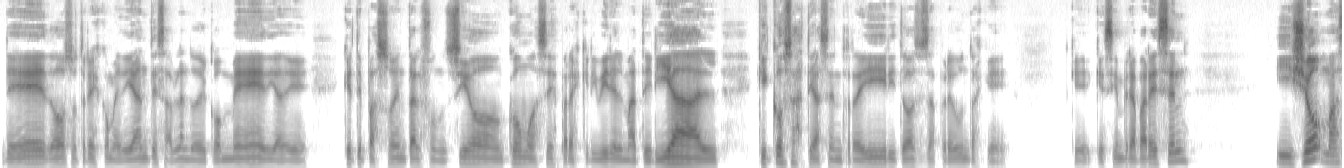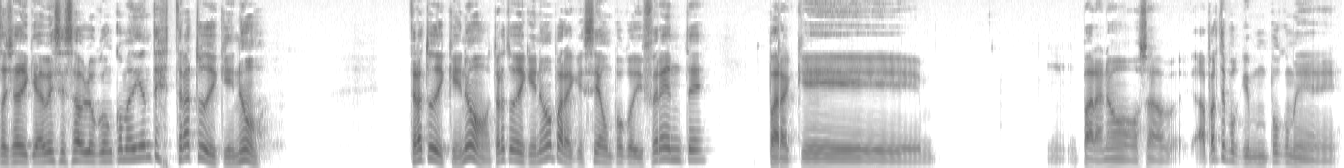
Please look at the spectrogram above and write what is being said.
de dos o tres comediantes hablando de comedia, de qué te pasó en tal función, cómo haces para escribir el material, qué cosas te hacen reír y todas esas preguntas que, que, siempre aparecen. Y yo, más allá de que a veces hablo con comediantes, trato de que no. Trato de que no, trato de que no para que sea un poco diferente, para que... Para no, o sea, aparte porque un poco me...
